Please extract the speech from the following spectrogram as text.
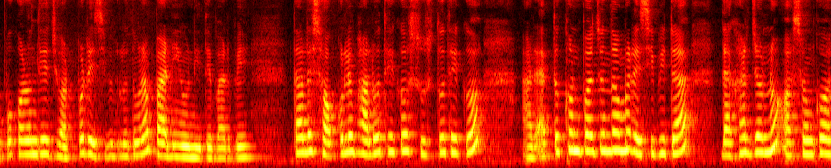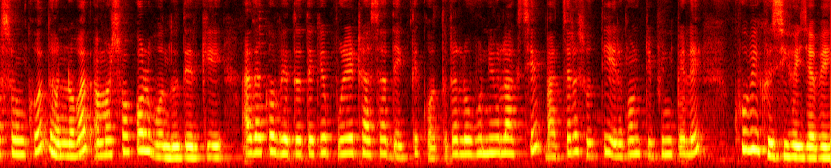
উপকরণ দিয়ে ঝটপট রেসিপিগুলো তোমরা বানিয়েও নিতে পারবে। তাহলে সকলে ভালো থেকো, সুস্থ থেকো। আর এতক্ষণ পর্যন্ত আমার রেসিপিটা দেখার জন্য অসংখ্য অসংখ্য ধন্যবাদ আমার সকল বন্ধুদেরকে। আর দেখো, ভেতর থেকে পুড়ে ঠাসা দেখতে কতটা লোভনীয় লাগছে। বাচ্চারা সত্যি এরকম টিফিন পেলে খুবই খুশি হয়ে যাবে।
